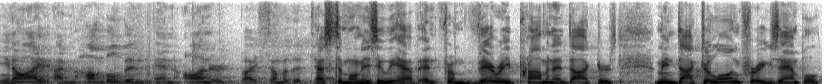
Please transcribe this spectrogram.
You know, I, am humbled and, and, honored by some of the testimonies that we have, and from very prominent doctors. I mean, Dr. Long, for example,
